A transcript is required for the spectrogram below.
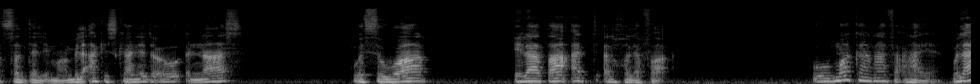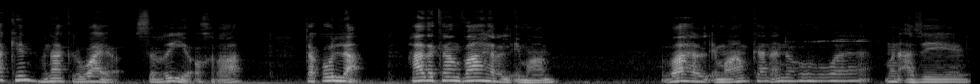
تصدى الإمام بالعكس كان يدعو الناس والثوار إلى طاعة الخلفاء. وما كان رافع راية ولكن هناك رواية سرية أخرى تقول لا هذا كان ظاهر الإمام. ظاهر الإمام كان أنه هو منعزل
